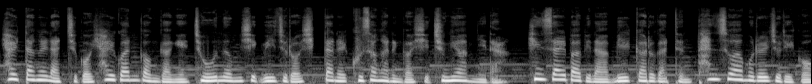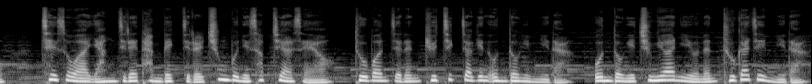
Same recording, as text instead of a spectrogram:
혈당을 낮추고 혈관 건강에 좋은 음식 위주로 식단을 구성하는 것이 중요합니다. 흰쌀밥이나 밀가루 같은 탄수화물을 줄이고 채소와 양질의 단백질을 충분히 섭취하세요. 두 번째는 규칙적인 운동입니다. 운동이 중요한 이유는 두 가지입니다.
